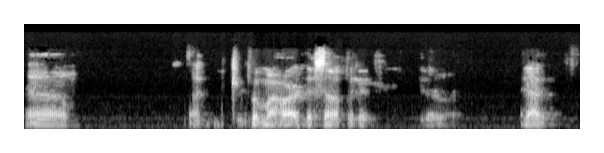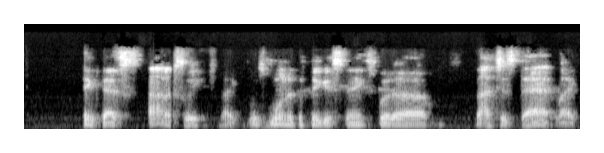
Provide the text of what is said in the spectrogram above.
Um, I can put my heart into something, and you know, and I think that's honestly like was one of the biggest things. But um, not just that, like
